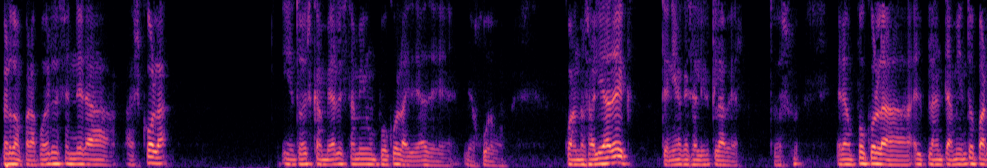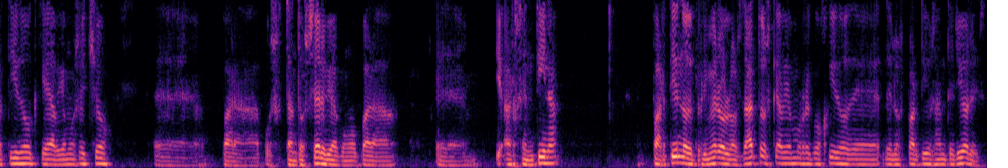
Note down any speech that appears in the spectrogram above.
perdón para poder defender a, a Escola y entonces cambiarles también un poco la idea de, juego cuando salía Deck tenía que salir Claver entonces era un poco el planteamiento partido que habíamos hecho eh, para pues tanto Serbia como para eh, Argentina partiendo de primero los datos que habíamos recogido de, los partidos anteriores,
